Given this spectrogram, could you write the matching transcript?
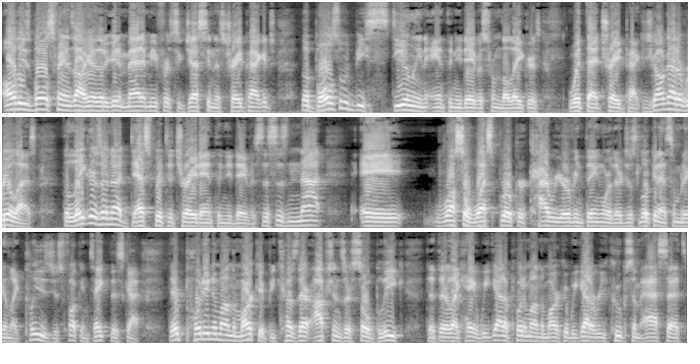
all these Bulls fans out here that are getting mad at me for suggesting this trade package, the Bulls would be stealing Anthony Davis from the Lakers with that trade package. Y'all got to realize the Lakers are not desperate to trade Anthony Davis. This is not a Russell Westbrook or Kyrie Irving thing where they're just looking at somebody and like, please just fucking take this guy. They're putting him on the market because their options are so bleak that they're like, hey, we got to put him on the market. We got to recoup some assets.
